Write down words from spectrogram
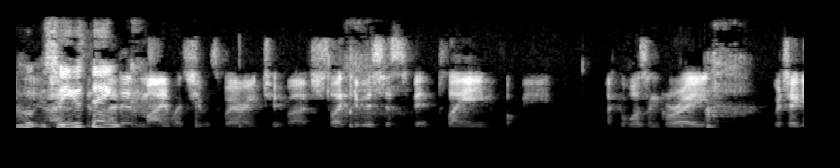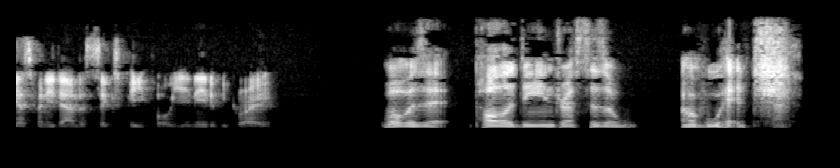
Who, so I- you think? I didn't mind what she was wearing too much. Like it was just a bit plain for me. Like it wasn't great. Which I guess when you're down to six people, you need to be great. What was it? Paula Deen dressed as a a witch,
